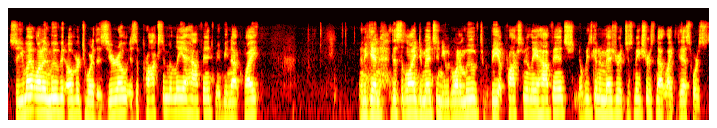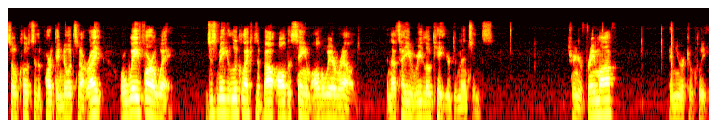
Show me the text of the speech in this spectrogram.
So you might want to move it over to where the zero is approximately a half inch, maybe not quite. And again, this line dimension you would want to move to be approximately a half inch. Nobody's going to measure it. Just make sure it's not like this where it's so close to the part they know it's not right or way far away. Just make it look like it's about all the same all the way around. And that's how you relocate your dimensions. Turn your frame off and you are complete.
